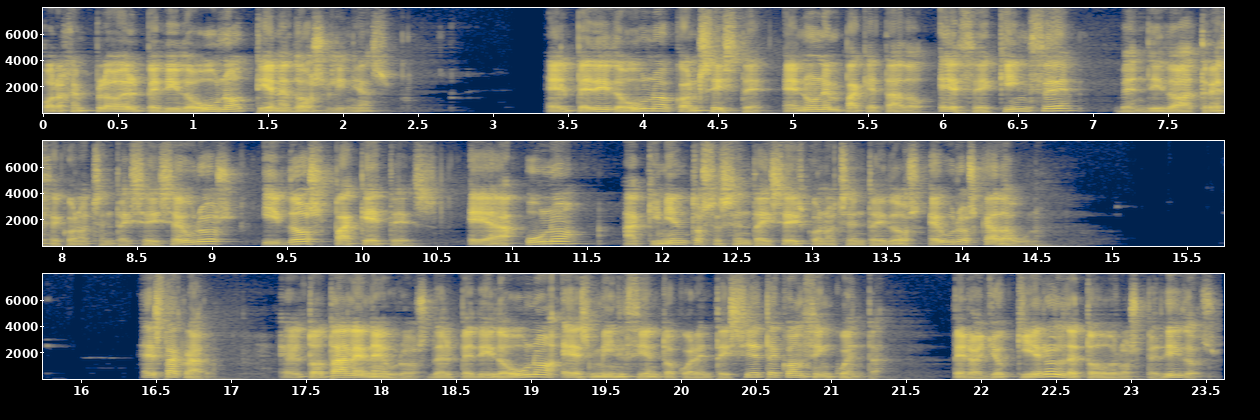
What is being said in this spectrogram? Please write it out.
Por ejemplo, el pedido 1 tiene dos líneas. El pedido 1 consiste en un empaquetado EC15 vendido a 13,86 euros, y dos paquetes EA1 a 566,82 euros cada uno. Está claro, el total en euros del pedido 1 es 1.147,50, pero yo quiero el de todos los pedidos,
